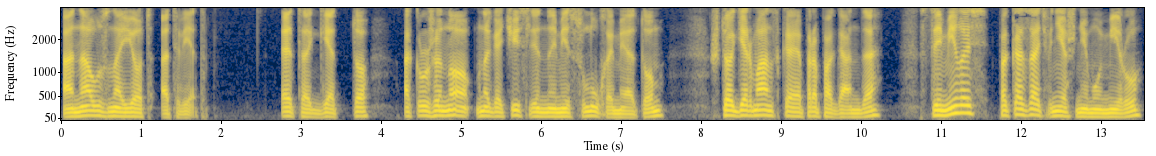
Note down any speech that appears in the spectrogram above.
она узнает ответ. Это гетто окружено многочисленными слухами о том, что германская пропаганда стремилась показать внешнему миру,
